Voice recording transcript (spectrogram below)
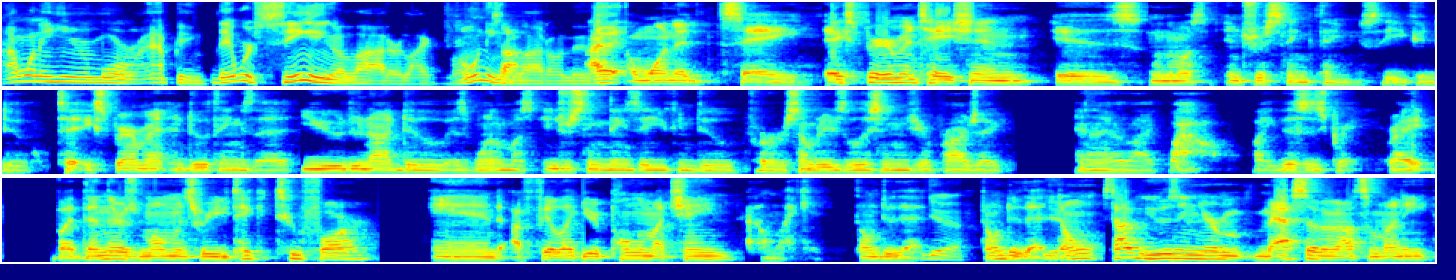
I want to hear more rapping. They were singing a lot or like moaning So, a lot on this. I, I want to say experimentation is one of the most interesting things that you can do. To experiment and do things that you do not do is one of the most interesting things that you can do for somebody who's listening to your project and they're like, wow, like this is great, right? But then there's moments where you take it too far and I feel like you're pulling my chain. I don't like it. Don't do that. yeah. Don't do that. Yeah. Don't stop using your massive amounts of money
